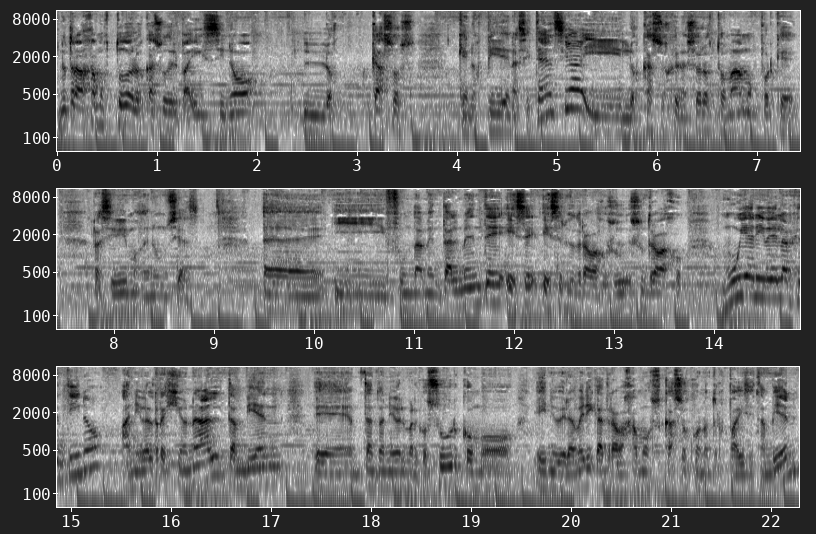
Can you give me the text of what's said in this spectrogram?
No trabajamos todos los casos del país, sino los casos que nos piden asistencia y los casos que nosotros tomamos porque recibimos denuncias. Eh, y fundamentalmente ese, ese es nuestro trabajo, es un trabajo muy a nivel argentino, a nivel regional, también eh, tanto a nivel Mercosur como en Iberoamérica trabajamos casos con otros países también,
